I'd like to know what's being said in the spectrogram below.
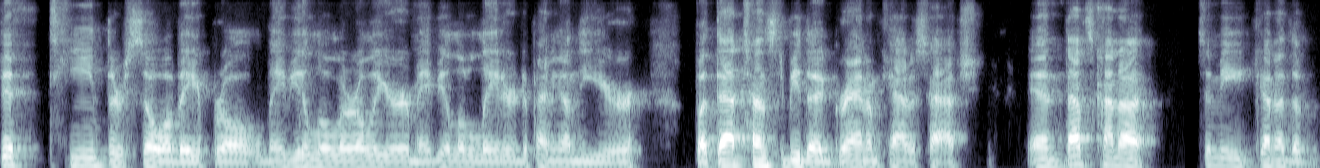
15th or so of april maybe a little earlier maybe a little later depending on the year but that tends to be the grannom caddis hatch and that's kind of to me kind of the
